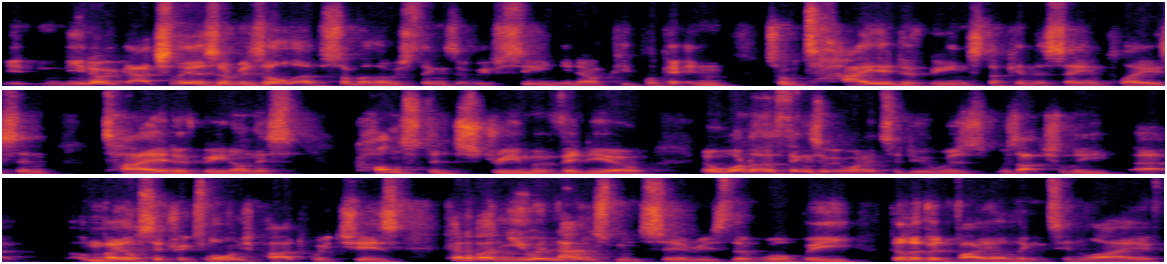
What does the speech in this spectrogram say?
it, you know, actually, as a result of some of those things that we've seen, you know, people getting so tired of being stuck in the same place and tired of being on this constant stream of video. And one of the things that we wanted to do was was actually uh, unveil Citrix Launchpad, which is kind of our new announcement series that will be delivered via LinkedIn Live,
